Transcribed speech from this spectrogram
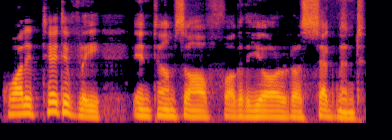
qualitatively in terms of uh, your uh, segment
